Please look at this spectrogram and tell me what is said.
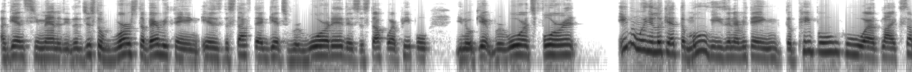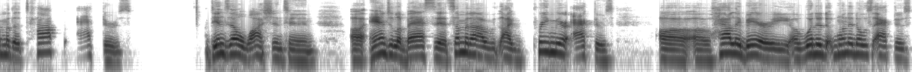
against humanity the just the worst of everything is the stuff that gets rewarded is the stuff where people you know get rewards for it. Even when you look at the movies and everything, the people who are like some of the top actors, Denzel Washington, uh, Angela Bassett, some of the like premier actors, uh, uh, Halle Berry, uh, one of the, one of those actors,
